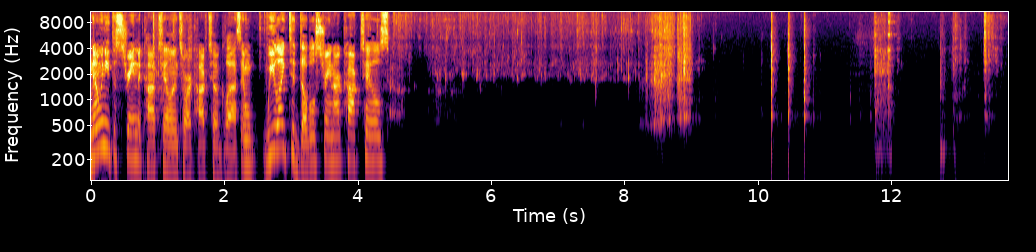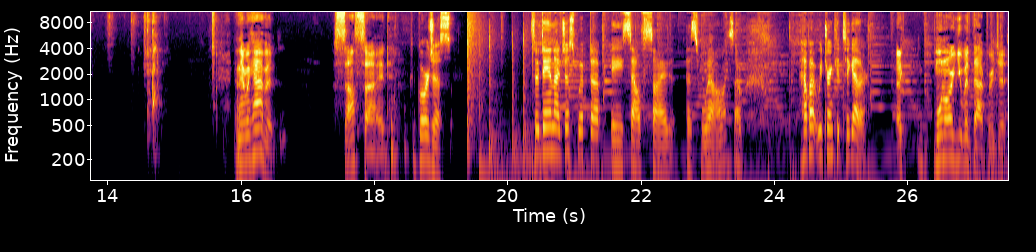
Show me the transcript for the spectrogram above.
And now we need to strain the cocktail into our cocktail glass. And we like to double strain our cocktails. And there we have it. South side. Gorgeous. So, Dan, I just whipped up a South Side as well. So, how about we drink it together? I won't argue with that, Bridget.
